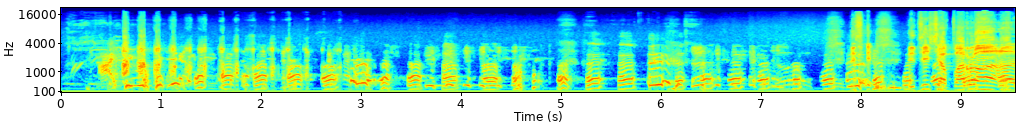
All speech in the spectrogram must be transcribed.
Pinche chaparro ah, ah,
